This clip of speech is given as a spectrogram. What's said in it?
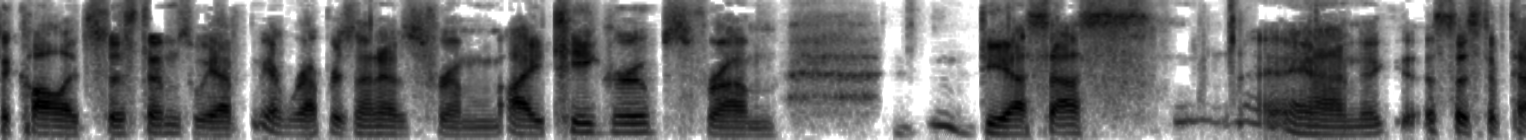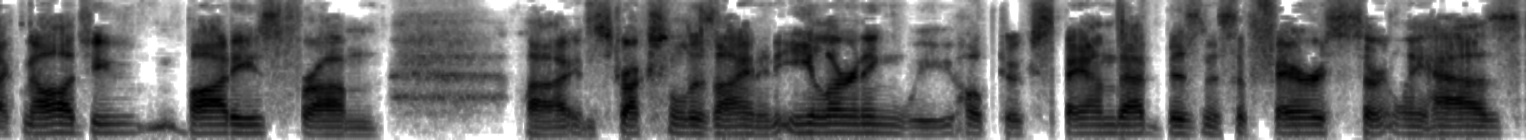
the college systems. We have representatives from IT groups, from DSS and assistive technology bodies, from uh, instructional design and e-learning. We hope to expand that. Business affairs certainly has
